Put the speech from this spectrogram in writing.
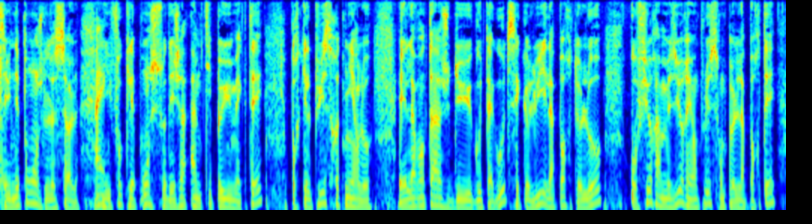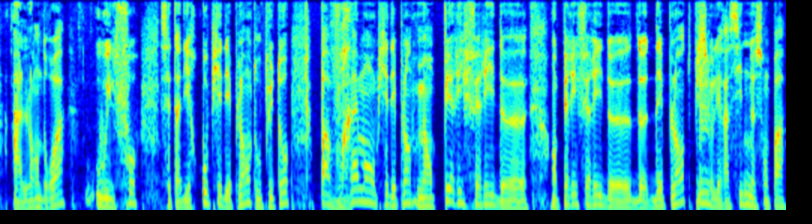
C'est une éponge le sol, Ouais. mais il faut que l'éponge soit déjà un petit peu humectée pour qu'elle puisse retenir l'eau. Et l'avantage du goutte à goutte, c'est que lui, il apporte l'eau au fur et à mesure, et en plus, on peut l'apporter à l'endroit où il faut, c'est-à-dire au pied des plantes, ou plutôt pas vraiment au pied des plantes, mais en périphérie de, en périphérie de, de- des plantes, puisque Mm. les racines ne sont pas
